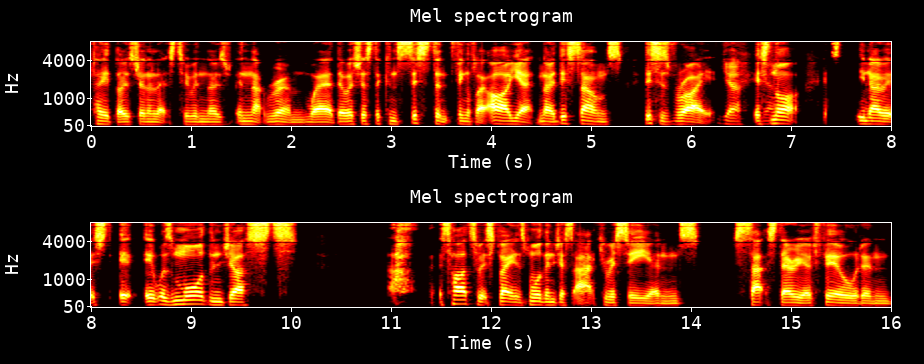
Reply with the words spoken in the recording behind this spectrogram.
played those Genelecs to in those in that room where there was just a consistent thing of like oh yeah no this sounds this is right. Yeah it's yeah. not it's you know it's it, it was more than just it's hard to explain. It's more than just accuracy and sat stereo field and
